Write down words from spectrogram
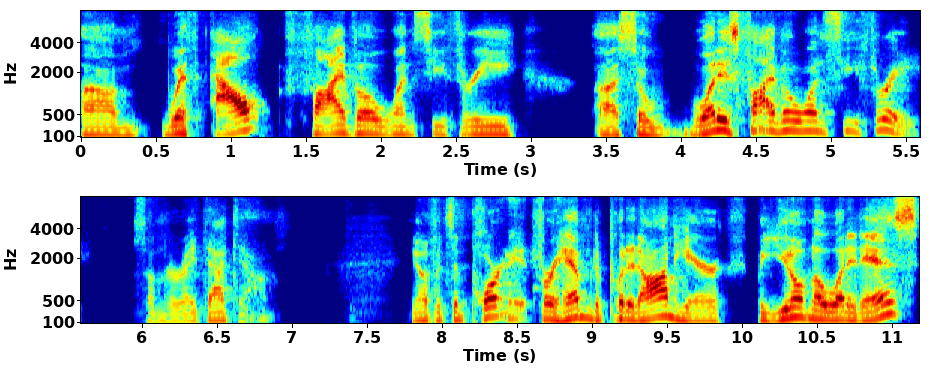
um, without 501c3 uh, so what is 501c3 so i'm going to write that down you know if it's important for him to put it on here but you don't know what it is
